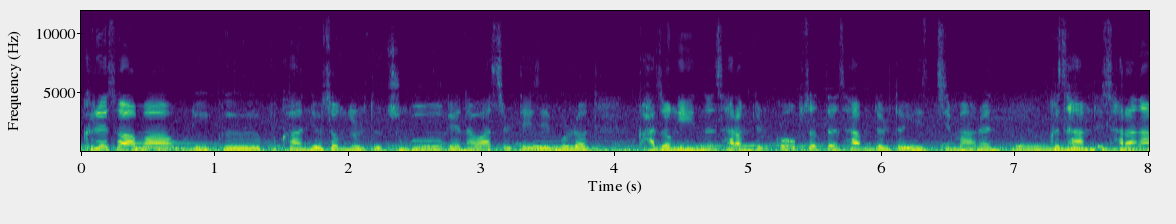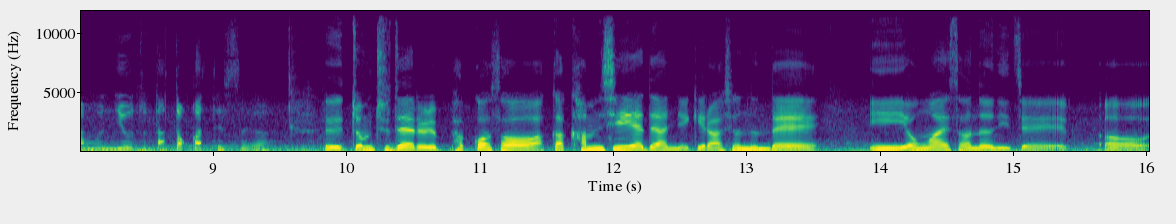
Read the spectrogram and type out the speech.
그래서 아마 우리 그 북한 여성들도 중국에 나왔을 때 이제 물론 가정에 있는 사람도 있고 없었던 사람들도 있지만은 그 사람들이 살아남은 이유도 다 똑같았어요. 그좀 주제를 바꿔서 아까 감시에 대한 얘기를 하셨는데 이 영화에서는 이제 어,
